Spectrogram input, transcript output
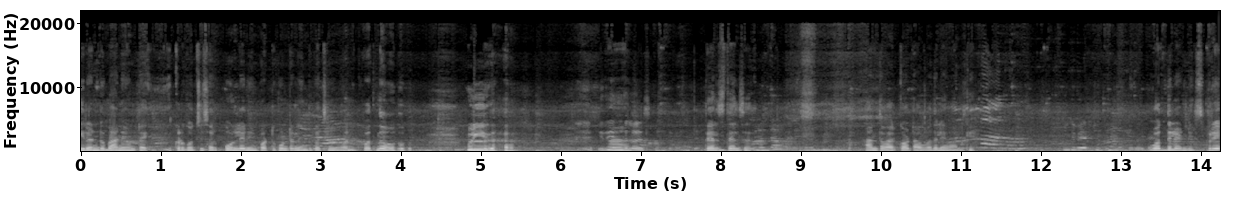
ఈ రెండు బాగానే ఉంటాయి. ఇక్కడికి వచ్చేసరికి ఫోన్లే నేను పట్టుకుంటాను. ఎందుకు వచ్చి నువ్వు అనుకుపోతున్నావు ఫుల్గా తెలుసు తెలుసు. అంత వర్కౌట్ అవ్వదులే వాళ్ళకి. వద్దులేండి. స్ప్రే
